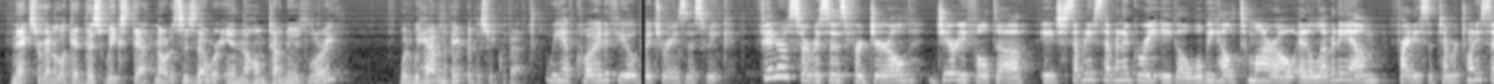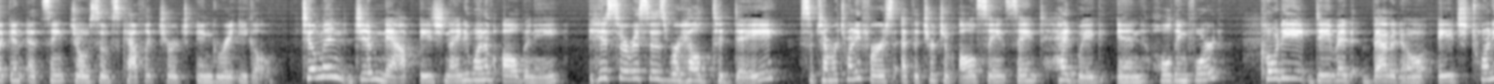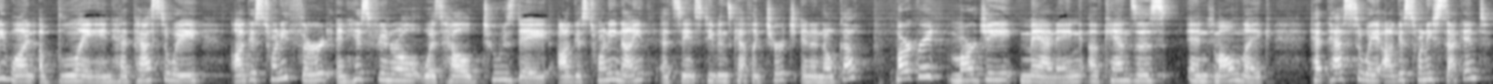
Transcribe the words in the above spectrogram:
Next, we're going to look at this week's death notices that were in the hometown news. Lori? What do we have in the paper this week with that? We have quite a few obituaries this week. Funeral services for Gerald Jerry Fulta, age 77 of Grey Eagle, will be held tomorrow at 11 a.m., Friday, September 22nd, at St. Joseph's Catholic Church in Grey Eagle. Tillman Jim Knapp, age 91 of Albany, his services were held today, September 21st, at the Church of All Saints St. Hedwig in Holdingford. Cody David Babineau, age 21 of Blaine, had passed away August 23rd, and his funeral was held Tuesday, August 29th at St. Stephen's Catholic Church in Anoka. Margaret Margie Manning of Kansas and Mound Lake had passed away August 22nd.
